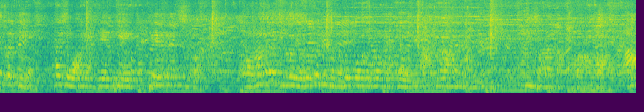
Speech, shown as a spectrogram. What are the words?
这个点开始往两边贴，贴三十个，哦，那三十个有的贵宾可能会多的多两个人一把，就让他们两个自己自己想办法，好不好？好。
